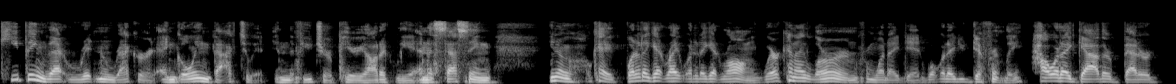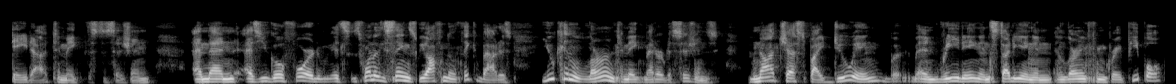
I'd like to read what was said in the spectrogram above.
keeping that written record and going back to it in the future periodically and assessing you know, okay, what did I get right? What did I get wrong? Where can I learn from what I did? What would I do differently? How would I gather better data to make this decision? And then as you go forward, it's, it's one of these things we often don't think about is you can learn to make better decisions, not just by doing but, and reading and studying and, and learning from great people,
